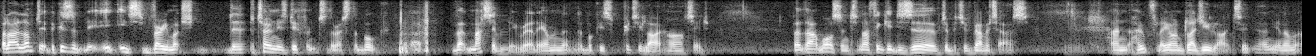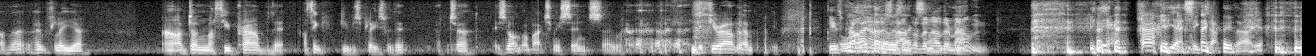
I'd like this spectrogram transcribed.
but I loved it because it, it's very much the tone is different to the rest of the book, but massively really. I mean the, the book is pretty light-hearted, but that wasn't, and I think it deserved a bit of gravitas and hopefully, I'm glad you liked it. And, you know, hopefully, uh, I've done Matthew proud with it. I think he was pleased with it, but uh, he's not got back to me since. So, if you're out there, he's probably well, on the top of another mountain. yeah. yes, exactly that. Yeah.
